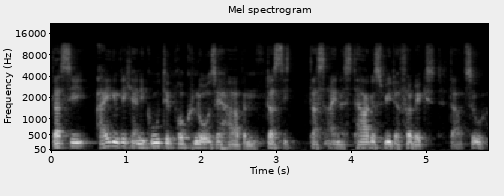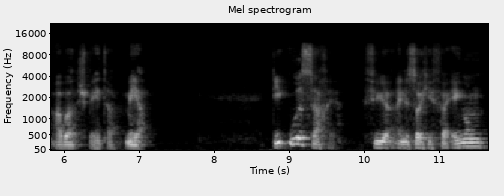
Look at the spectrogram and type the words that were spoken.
dass sie eigentlich eine gute Prognose haben, dass sich das eines Tages wieder verwächst. Dazu aber später mehr. Die Ursache für eine solche Verengung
